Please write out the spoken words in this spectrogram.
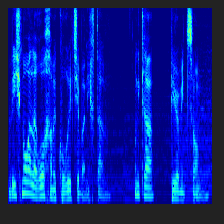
וישמור על הרוח המקורית שבה נכתב. הוא נקרא Pyramid Song.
